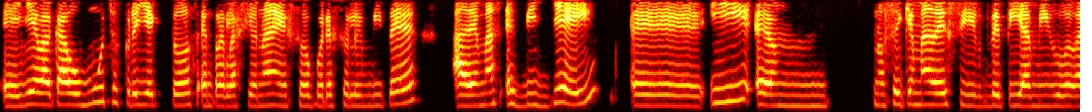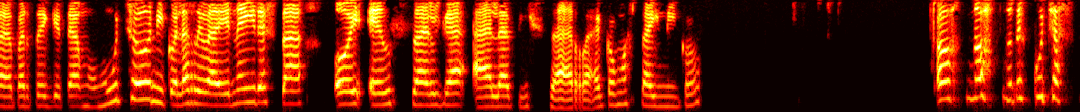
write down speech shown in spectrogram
Eh, lleva a cabo muchos proyectos en relación a eso, por eso lo invité. Además es DJ eh, y em, no sé qué más decir de ti, amigo, aparte de que te amo mucho. Nicolás Rivadeneira está hoy en Salga a la Pizarra. ¿Cómo estás, Nico? Oh, no, no te escuchas.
